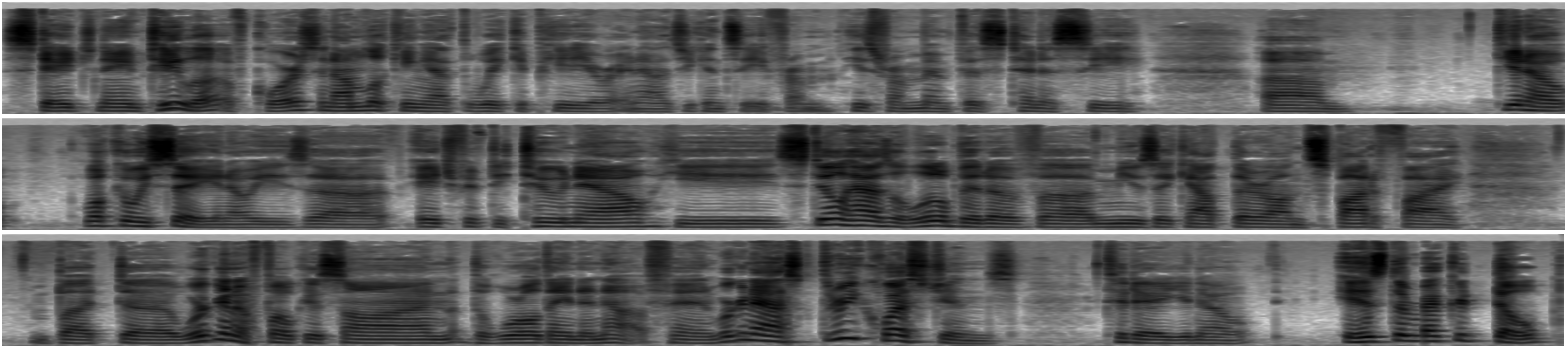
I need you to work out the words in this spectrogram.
stage name Tela, of course. And I'm looking at the Wikipedia right now, as you can see. From he's from Memphis, Tennessee. Um, you know, what can we say? You know, he's uh, age 52 now. He still has a little bit of uh, music out there on Spotify. But uh, we're going to focus on The World Ain't Enough. And we're going to ask three questions today. You know, is the record dope?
